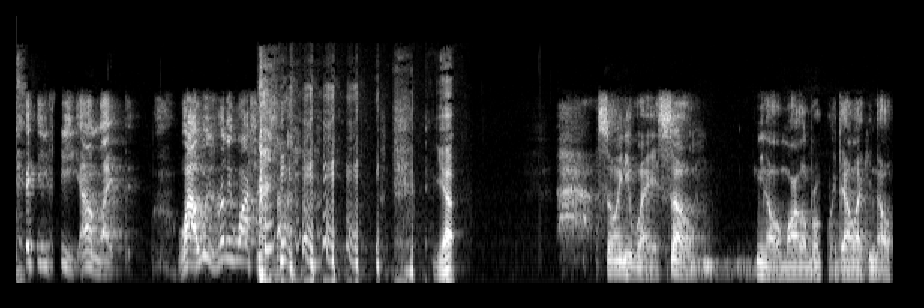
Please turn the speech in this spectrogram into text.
50 feet. I'm like, wow, we was really watching this. Yep. so anyway, so you know, Marlow broke it down like you know,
